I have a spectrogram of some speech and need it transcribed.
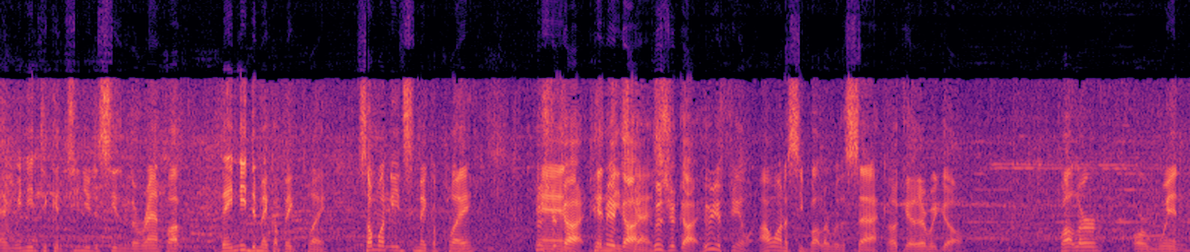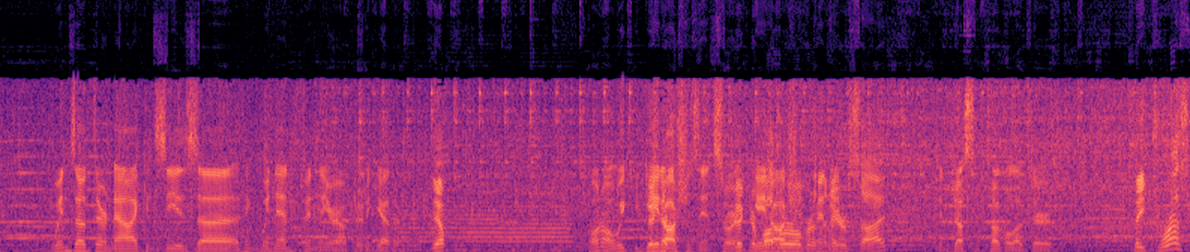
and we need to continue to see them to ramp up. They need to make a big play. Someone needs to make a play. Who's your guy? Pin Give me a these guy. Guys. Who's your guy? Who are you feeling? I want to see Butler with a sack. Okay, there we go. Butler or Wynn. Wynn's out there now. I can see his. Uh, I think Wynn and Finley are out there together. Yep. Oh no, we Gadosh is in. Sorry, Victor Gadosh Butler over at the Finley. near side. And Justin Tuggle out there. They dressed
